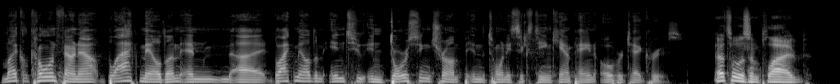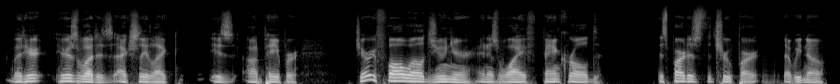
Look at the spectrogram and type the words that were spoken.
Michael Cohen found out, blackmailed him, and uh, blackmailed him into endorsing Trump in the 2016 campaign over Ted Cruz. That's what was implied. But here, here's what is actually like is on paper. Jerry Falwell Jr. and his wife bankrolled. This part is the true part mm-hmm. that we know.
